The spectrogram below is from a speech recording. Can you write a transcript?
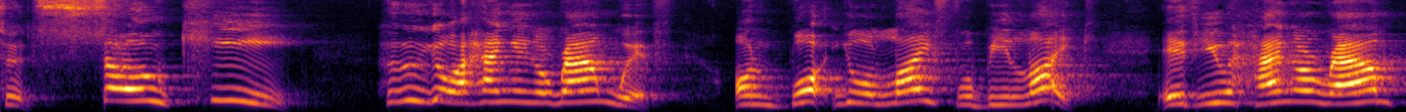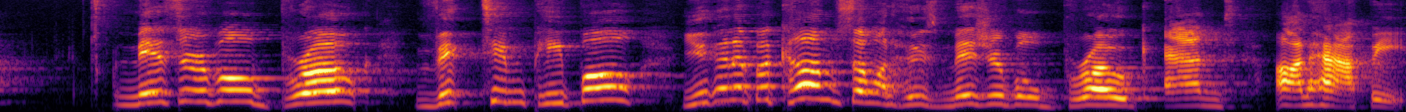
So it's so key who you're hanging around with on what your life will be like. If you hang around miserable, broke, victim people, you're going to become someone who's miserable, broke, and unhappy.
